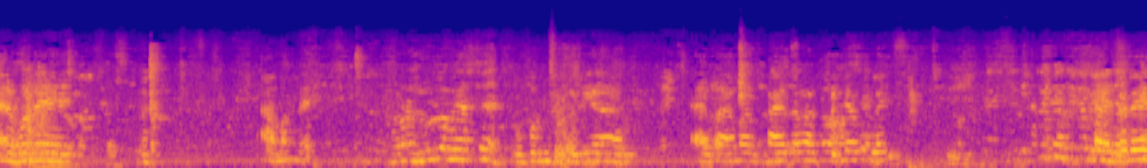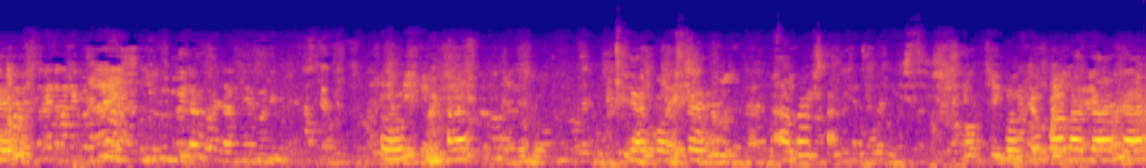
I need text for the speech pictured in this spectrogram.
এরপরে আমাদের উপর এবার আমার পায়ে ফেলাইছে বলতে যায় না।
